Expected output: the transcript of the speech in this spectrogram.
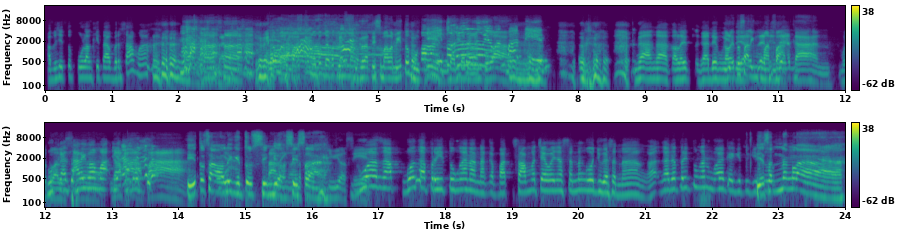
habis itu pulang kita bersama. itu manfaatkan untuk dapat minuman gratis malam itu Oh, mungkin. itu Bisa dengan lu yang pulang. manfaatin. Enggak, enggak kalau itu enggak ada yang Kalau itu saling memanfaatkan. Bukan saling mema- Gak ya ada-. Itu saling itu simbiosis lah. Simbiosis. Gua nggak gua nggak perhitungan anak kepat sama ceweknya seneng gua juga seneng nggak nggak ada perhitungan gua kayak gitu-gitu Ya seneng lah.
